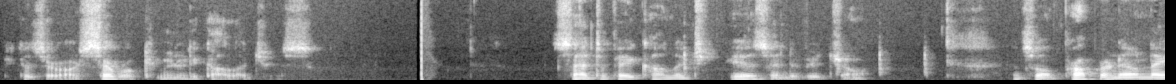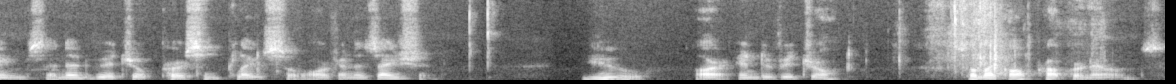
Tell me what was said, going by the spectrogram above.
because there are several community colleges. Santa Fe College is individual and so a proper noun names an individual person, place, or organization. You are individual, so like all proper nouns,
